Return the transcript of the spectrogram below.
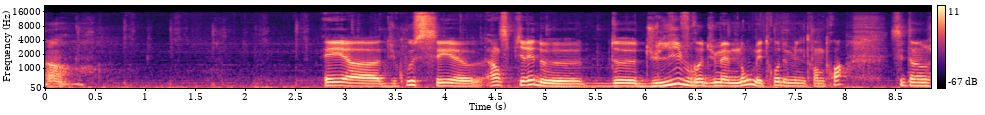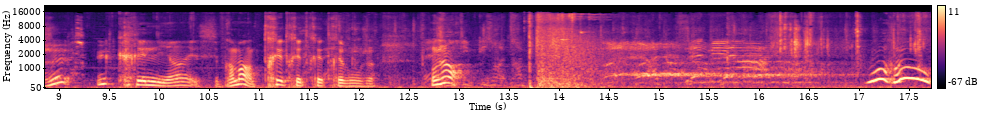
Ah. Et euh, du coup, c'est euh, inspiré de, du livre du même nom, Métro 2033. C'est un jeu ukrainien et c'est vraiment un très très très très bon jeu. Bonjour Wouhou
